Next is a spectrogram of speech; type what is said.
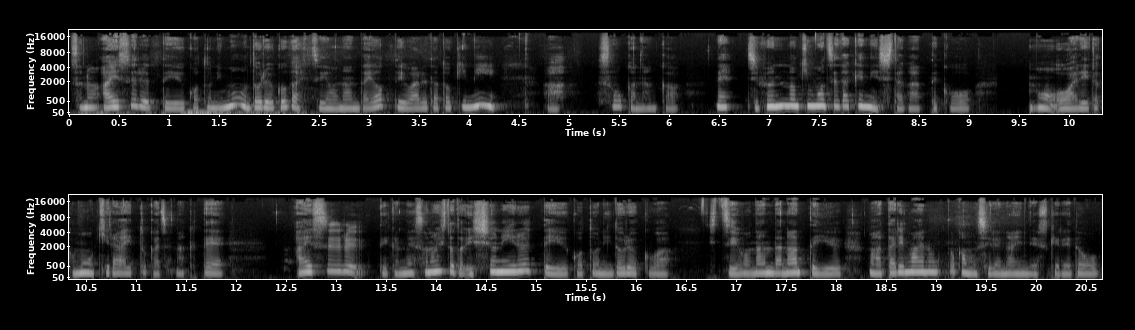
その愛するっていうことにも努力が必要なんだよって言われた時にあそうかなんかね自分の気持ちだけに従ってこうもう終わりとかもう嫌いとかじゃなくて愛するっていうかねその人と一緒にいるっていうことに努力は必要なんだなっていう、まあ、当たり前のことかもしれないんですけれど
